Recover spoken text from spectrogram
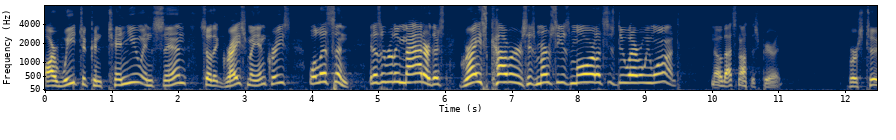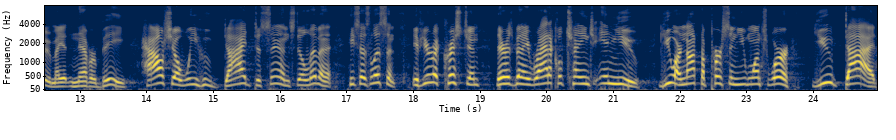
Are we to continue in sin so that grace may increase? Well, listen, it doesn't really matter. There's grace covers, his mercy is more. Let's just do whatever we want. No, that's not the spirit. Verse 2 May it never be. How shall we who died to sin still live in it? He says, Listen, if you're a Christian, there has been a radical change in you. You are not the person you once were. You died.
